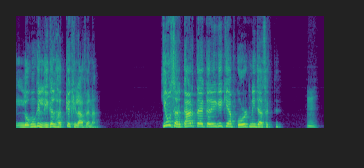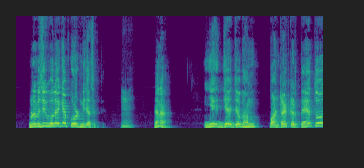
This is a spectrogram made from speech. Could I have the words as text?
लोगों के लीगल हक के खिलाफ है ना। क्यों सरकार तय करेगी कि आप कोर्ट नहीं जा सकते? हम्म। उन्होंने बेसिकली बोला है कि आप कोर्ट नहीं जा सकते। हम्म, है ना? ये जब हम कॉन्ट्रैक्ट करते हैं तो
